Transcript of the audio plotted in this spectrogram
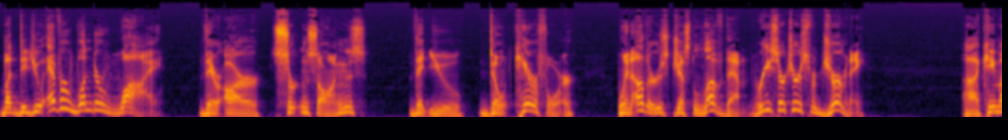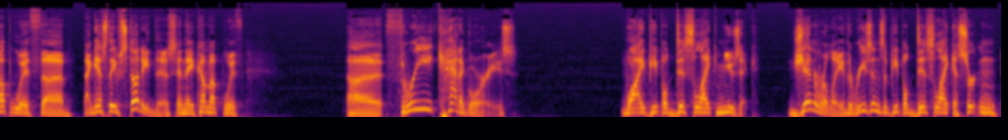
But did you ever wonder why there are certain songs that you don't care for when others just love them? Researchers from Germany uh, came up with, uh, I guess they've studied this, and they come up with uh, three categories why people dislike music generally, the reasons that people dislike a certain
